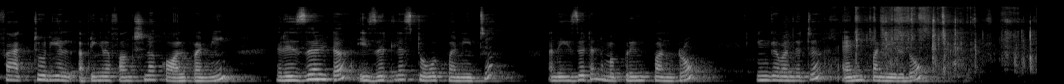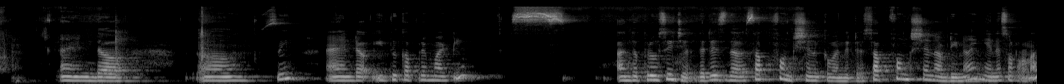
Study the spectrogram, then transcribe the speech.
ஃபேக்டோரியல் அப்படிங்கிற ஃபங்க்ஷனை கால் பண்ணி ரிசல்ட்டை இசட்டில் ஸ்டோர் பண்ணிவிட்டு அந்த இசட்டை நம்ம பிரிண்ட் பண்ணுறோம் இங்கே வந்துட்டு என் பண்ணிடுதோம் அண்ட் சி uh, அண்ட் uh, இதுக்கப்புறமாட்டி அந்த procedure that is the sub ஃபங்க்ஷனுக்கு வந்துட்டு சப் ஃபங்க்ஷன் அப்படின்னா இங்கே என்ன சொல்கிறோன்னா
